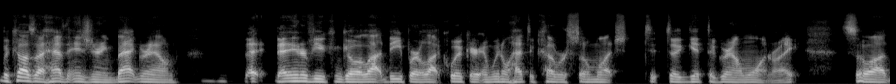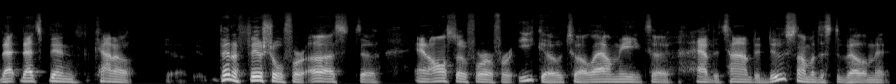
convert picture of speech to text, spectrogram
because I have the engineering background, that that interview can go a lot deeper, a lot quicker, and we don't have to cover so much to, to get to ground one, right? So uh, that that's been kind of beneficial for us to and also for for EECO to allow me to have the time to do some of this development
